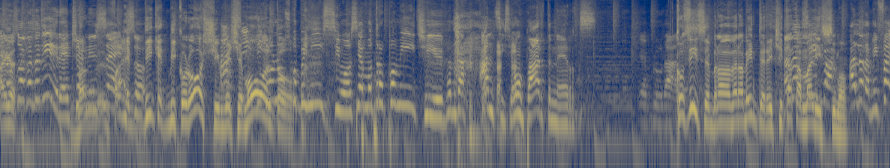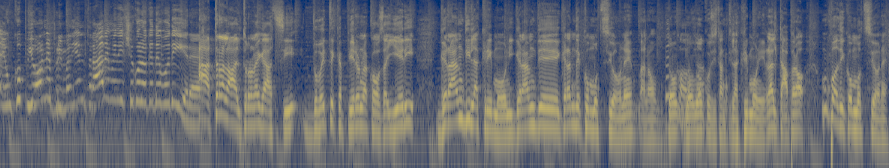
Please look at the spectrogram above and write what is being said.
Eh, ma- non so cosa dire, cioè Ma- nel eh, senso. Di che mi conosci invece ah, sì, molto. Ti conosco benissimo, siamo troppo amici. Anzi, siamo partners. È plurale. Così sembrava veramente recitata Eh beh, sì, malissimo. ma- allora mi fai un copione prima di entrare e mi dici quello che devo dire. Ah, tra l'altro, ragazzi, dovete capire una cosa. Ieri, grandi lacrimoni, grande, grande commozione. Ma no, non- cosa? non, non così tanti lacrimoni, in realtà, però un po' di commozione.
